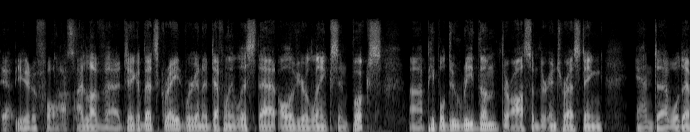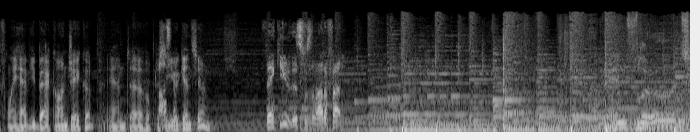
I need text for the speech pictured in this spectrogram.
Yeah. Beautiful. Awesome. I love that. Jacob, that's great. We're going to definitely list that, all of your links and books. Uh, people do read them. They're awesome. They're interesting. And uh, we'll definitely have you back on, Jacob, and uh, hope to awesome. see you again soon. Thank you. This was a lot of fun. Influenced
